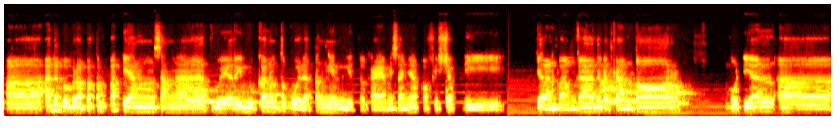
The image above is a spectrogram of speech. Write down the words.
uh, ada beberapa tempat yang sangat gue rindukan untuk gue datengin gitu, kayak misalnya coffee shop di Jalan Bangka dekat kantor, kemudian uh,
